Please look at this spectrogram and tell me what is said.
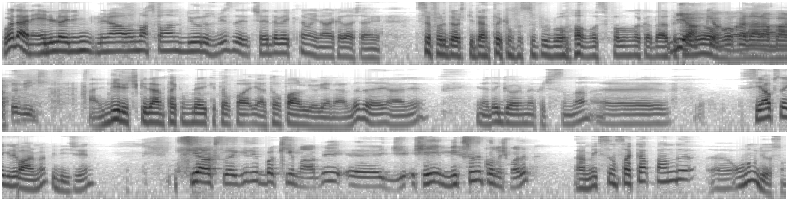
Bu arada hani Eylül ayının günahı olmaz falan diyoruz biz de şeyde beklemeyin arkadaşlar. Yani 0-4 giden takımın Super Bowl alması falan o kadar da kolay Yok yok o kadar ya. abartı değil. Yani 1-3 giden takım belki topar, yani toparlıyor genelde de yani yine de görmek açısından. Ee, Seahawks'la ilgili var mı bir diyeceğin? Seahawks'la ilgili bakayım abi. E, c- şey Mixon'ı konuşmadık. Ha, Mixon sakatlandı. Ee, onu mu diyorsun?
